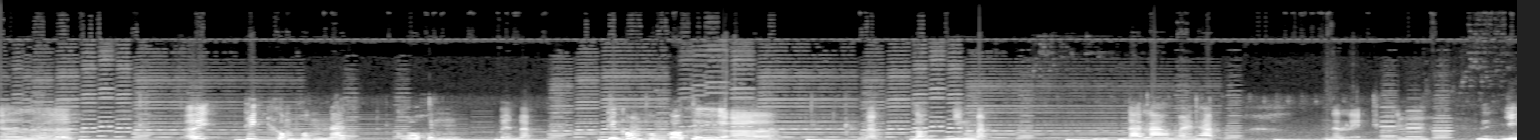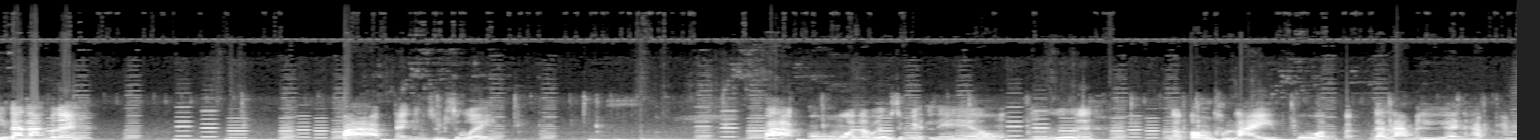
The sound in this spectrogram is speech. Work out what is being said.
เออ เอ้ยทิศของผมน่าก็คงเป็นแบบที่ของผมก็คือ เออแบบเรายิงแบบด้านล่างไปครับนั่นแหละอืมยิงด้านล่างไปเลยป้าแตกหนึ่งสวยๆ ปาบโอ้โหเราเวลสิบเอ็ดแล้วเออเราต้องทำลายพวกแบบด้านล่างไปเรื่อยนะครับอืม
